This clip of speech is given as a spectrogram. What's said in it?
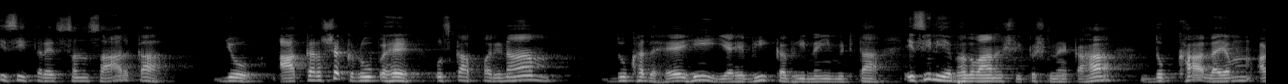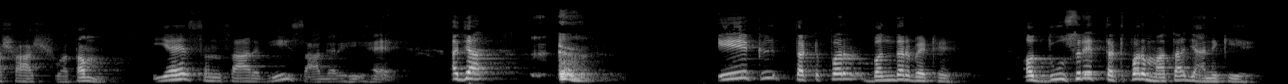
इसी तरह संसार का जो आकर्षक रूप है, उसका परिणाम दुखद है ही, यह भी कभी नहीं मिटता। इसीलिए भगवान श्री कृष्ण ने कहा, दुखालयम अशाश्वतम। यह संसार भी सागर ही है। अच्छा एक तट पर बंदर बैठे और दूसरे तट पर माता जानकी है।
